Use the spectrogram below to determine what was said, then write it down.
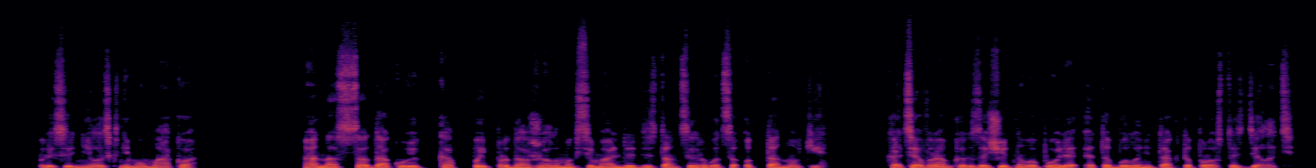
— присоединилась к нему Мако. Она с Садаку и Каппой продолжала максимально дистанцироваться от Тануки, хотя в рамках защитного поля это было не так-то просто сделать.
